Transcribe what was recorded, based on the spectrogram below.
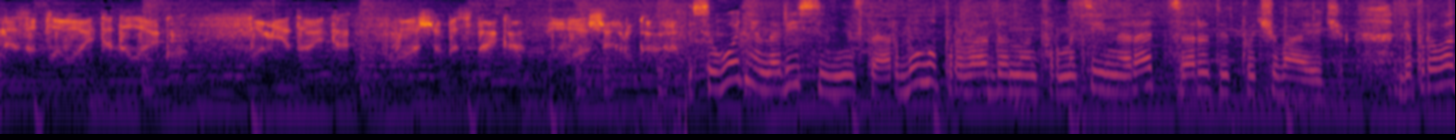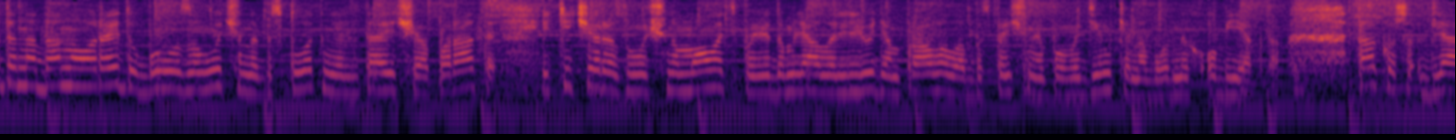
Не запливайте далеко. Пам'ятайте, ваша безпека у ваших руках. Сьогодні на річці Дністер було проведено інформаційний рейд серед відпочиваючих. Для проведення даного рейду було залучено безпілотні літаючі апарати, які через гучномовець повідомляли людям правила безпечної поведінки на водних об'єктах. Також для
